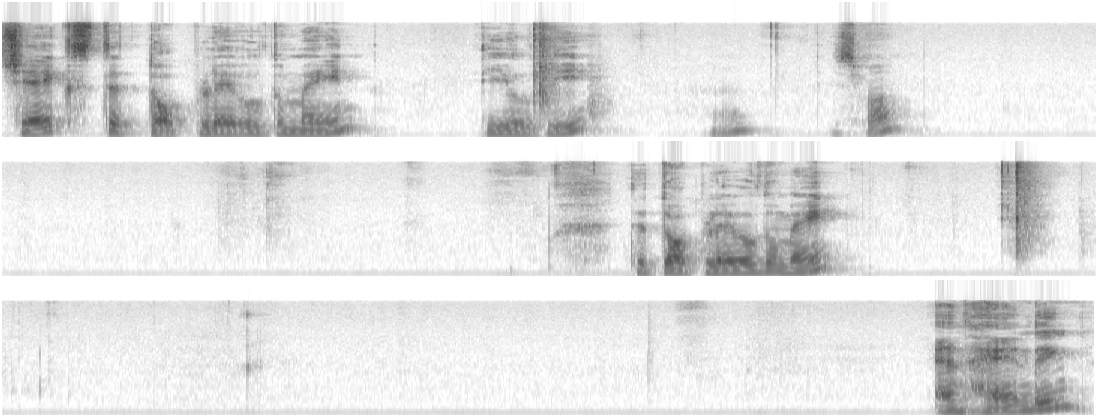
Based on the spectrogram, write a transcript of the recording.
checks the top level domain, TLD, uh, this one, the top level domain, and handing.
